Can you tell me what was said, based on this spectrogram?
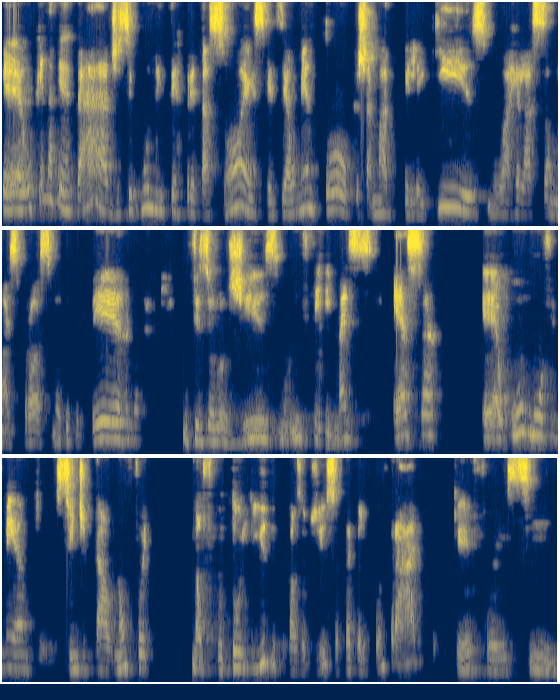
É, o que, na verdade, segundo interpretações, quer dizer, aumentou o que é chamado peleguismo, a relação mais próxima do governo, o fisiologismo, enfim. Mas essa, é, o movimento sindical não foi não ficou tolhido por causa disso, até pelo contrário, porque foi se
